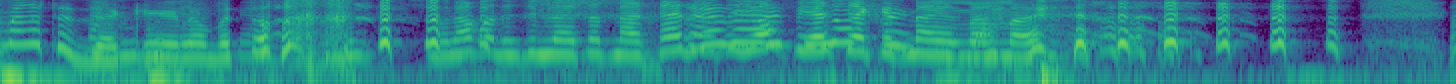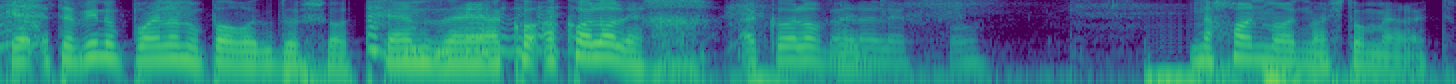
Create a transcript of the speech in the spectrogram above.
אומרת את זה, כאילו, כן. בטוח. שמונה חודשים לא יצאת מהחדר, יופי, יש שקט מהילדה. כן, תבינו, פה אין לנו פרות קדושות, כן? זה, הכל הולך, הכל עובד. הכל הולך פה. נכון מאוד מה שאת אומרת.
